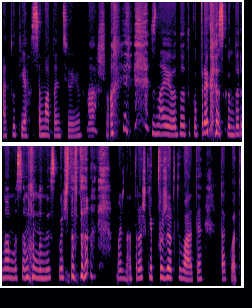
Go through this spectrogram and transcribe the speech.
А тут я сама танцюю. А що? Знаю одну таку приказку дурному самому не скучно, то можна трошки пожартувати. Так от,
